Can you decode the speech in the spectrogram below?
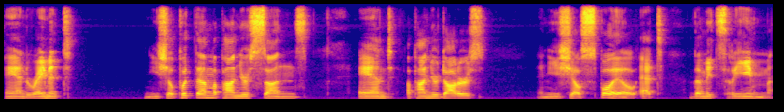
and raiment. Ye shall put them upon your sons, and upon your daughters, and ye shall spoil at the Mitzrayim.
